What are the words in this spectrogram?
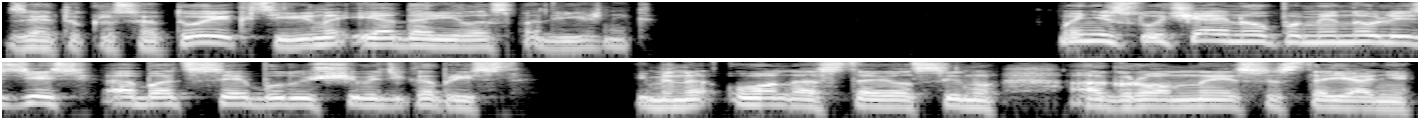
За эту красоту Екатерина и одарила сподвижника. Мы не случайно упомянули здесь об отце будущего декабриста. Именно он оставил сыну огромное состояние,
